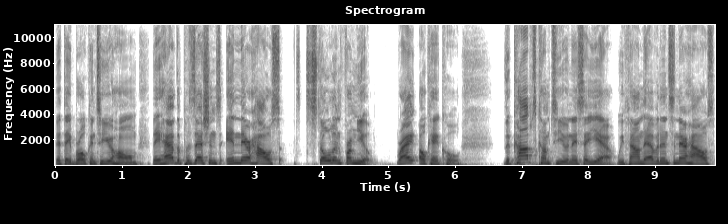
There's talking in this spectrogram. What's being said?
that they broke into your home. They have the possessions in their house stolen from you, right? Okay, cool. The cops come to you and they say, "Yeah, we found the evidence in their house.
